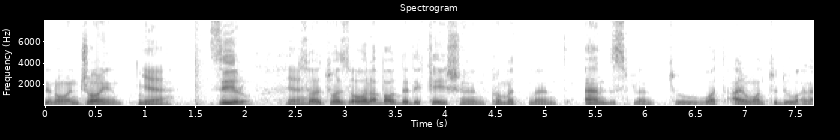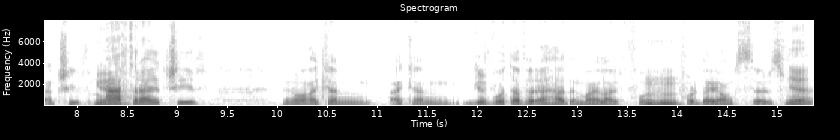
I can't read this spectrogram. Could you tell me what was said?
you know, enjoying Yeah. zero. Yeah. So it was all about dedication, commitment, and discipline to what I want to do and achieve. Yeah. After I achieve, you know, I can I can give whatever I had in my life for Mhm. for the youngsters, for, Yeah.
